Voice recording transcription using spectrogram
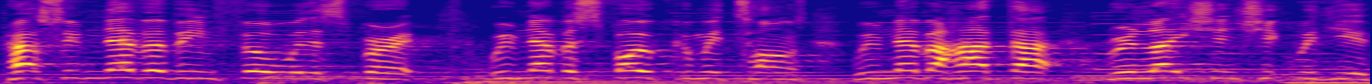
perhaps we've never been filled with the Spirit, we've never spoken with tongues, we've never had that relationship with you,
